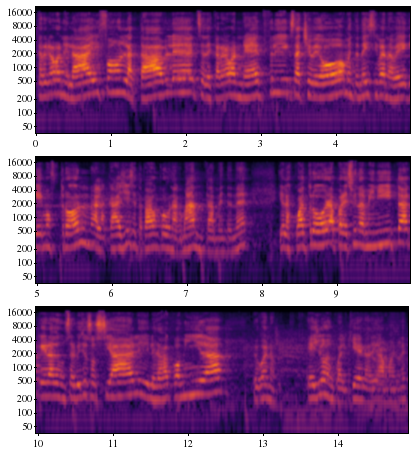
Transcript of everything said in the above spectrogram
cargaban el iPhone, la tablet, se descargaban Netflix, HBO, ¿me entendés? Y se iban a ver Game of Thrones a la calle y se tapaban con una manta, ¿me entendés? Y a las cuatro horas apareció una minita que era de un servicio social y les daba comida. Pero bueno, ellos en cualquiera, digamos, ¿entendés?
